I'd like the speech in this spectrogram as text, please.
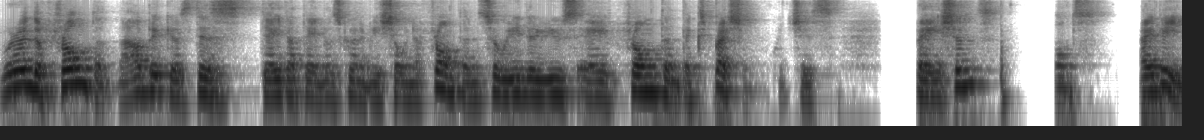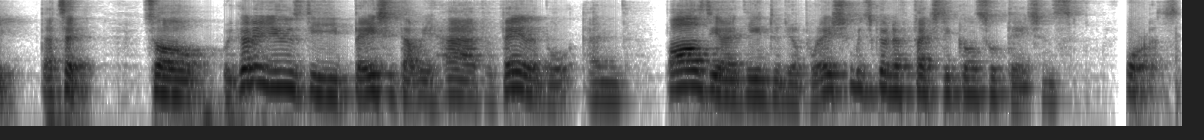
we're in the front end now because this data table is going to be shown in the front end. So we need to use a front end expression, which is patient ID. That's it. So we're going to use the patient that we have available and pass the ID into the operation, which is going to fetch the consultations for us.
